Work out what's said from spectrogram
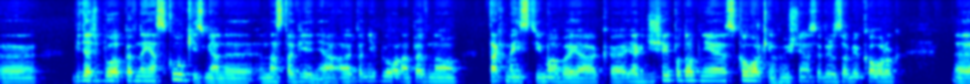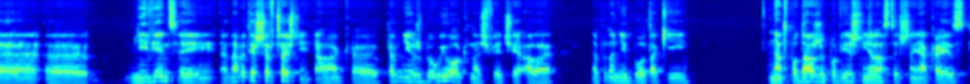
e, widać było pewne jaskółki zmiany nastawienia, ale to nie było na pewno tak mainstreamowe jak, jak dzisiaj. Podobnie z coworkiem. Myślałem sobie, że zrobię cowork e, e, mniej więcej, nawet jeszcze wcześniej, tak? Pewnie już był WeWork na świecie, ale na pewno nie było takiej nadpodaży powierzchni elastycznej, jaka jest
